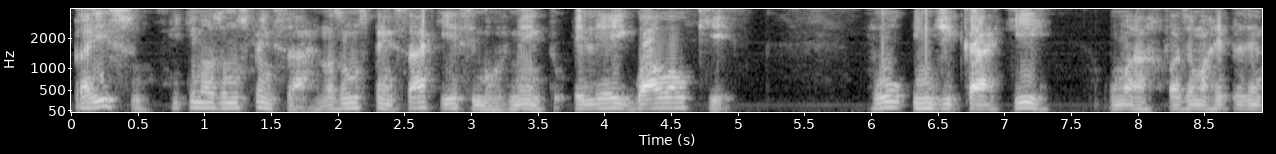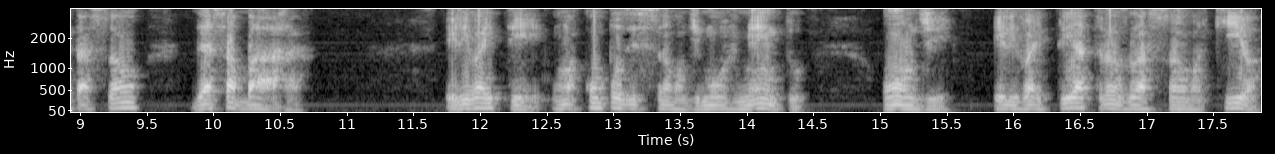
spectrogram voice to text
Para isso, o que, nós vamos pensar? Nós vamos pensar que esse movimento ele é igual ao quê? Vou indicar aqui, uma, fazer uma representação dessa barra. Ele vai ter uma composição de movimento onde ele vai ter a translação aqui, ó,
